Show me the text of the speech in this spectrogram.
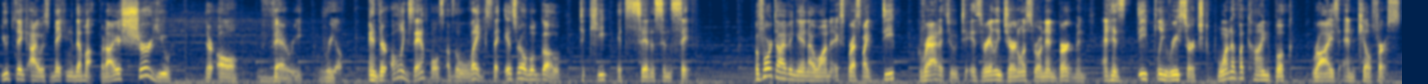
you'd think I was making them up, but I assure you, they're all very real. And they're all examples of the lengths that Israel will go to keep its citizens safe. Before diving in, I want to express my deep gratitude to Israeli journalist Ronen Bergman and his deeply researched, one of a kind book, Rise and Kill First.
